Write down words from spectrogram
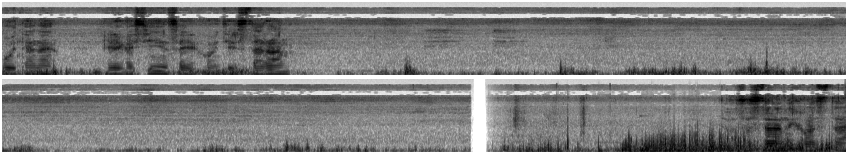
Будет, наверное, или гостиница, или какой-нибудь ресторан. Стороны хвоста.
